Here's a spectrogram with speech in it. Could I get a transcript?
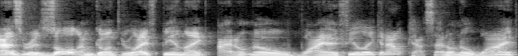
as a result, I'm going through life being like, I don't know why I feel like an outcast. I don't know why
